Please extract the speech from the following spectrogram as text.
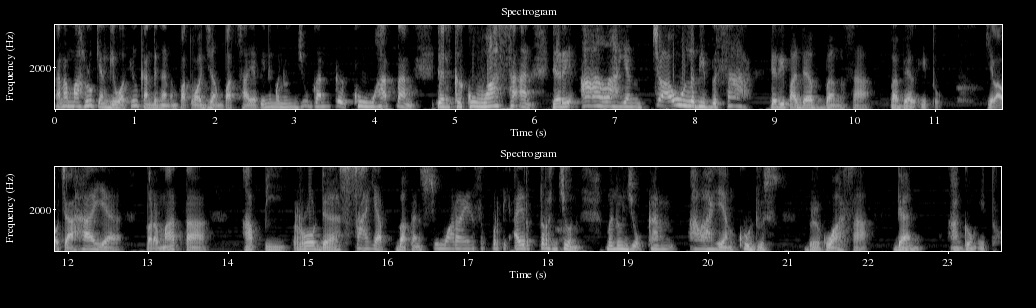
Karena makhluk yang diwakilkan dengan empat wajah, empat sayap ini menunjukkan kekuatan dan kekuasaan dari Allah yang jauh lebih besar daripada bangsa Babel itu. Kilau cahaya, permata, api, roda, sayap, bahkan suara yang seperti air terjun menunjukkan Allah yang kudus, berkuasa, dan agung itu.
